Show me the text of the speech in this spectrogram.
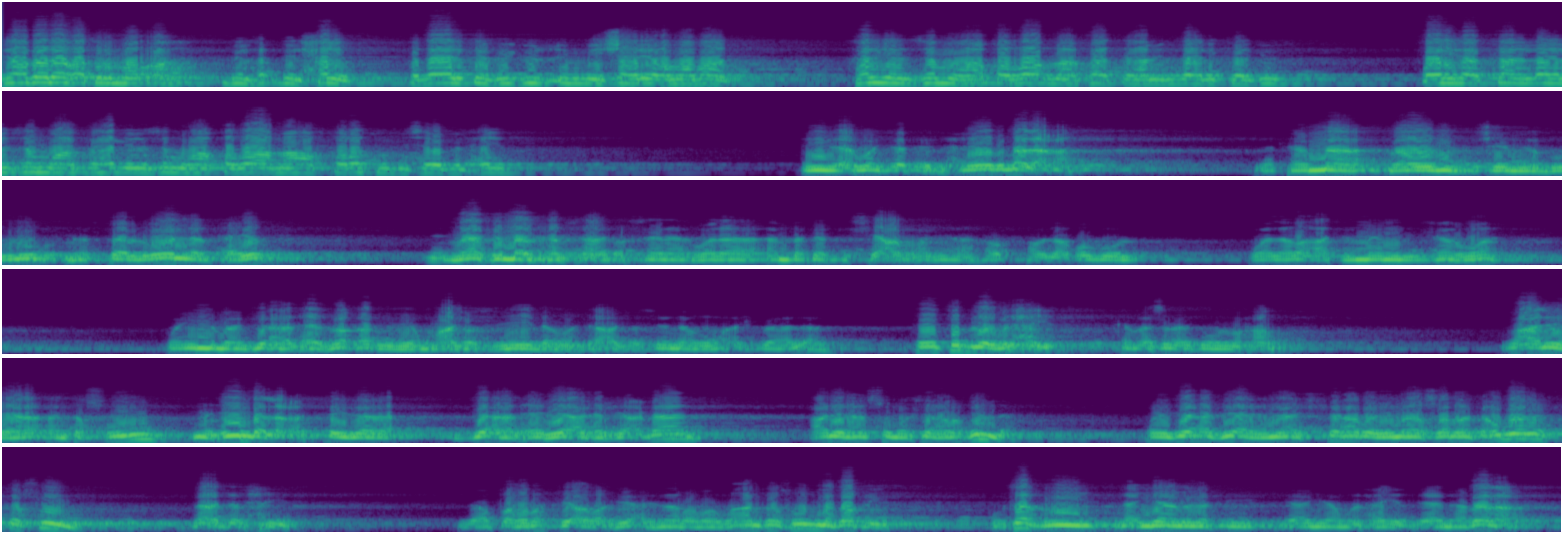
إذا بلغت المرأة بالحيض وذلك في جزء من شهر رمضان هل يلزمها قضاء ما فاتها من ذلك الجزء؟ وإذا كان لا يلزمها فهل يلزمها قضاء ما أفطرته بسبب الحيض؟ إذا وجدت الحيض بلغت كان ما ما وجد شيء من البلوغ من البلوغ إلا الحيض ما كمل 15 سنة ولا أنبتت الشعر حول القبل ولا رأت المني شهوة وإنما جاء الحيض فقط من يوم 10 سنين أو 11 سنة وما أشبه ذلك فهي تبلغ بالحيض كما سمعتم المحاضرة وعليها أن تصوم من حين بلغت فإذا جاء الحيض في آخر شعبان عليها تصوم الشهر كله. وإذا جاء في آخر الشهر وإذا صامت أوله تصوم بعد الحيض. إذا طهرت في أثناء رمضان تصوم ما بقي وتقضي الأيام التي هي أيام الحيض لأنها بلغت.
